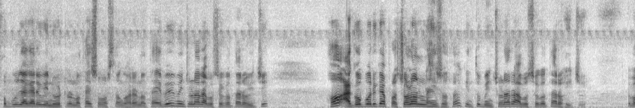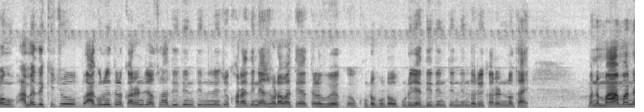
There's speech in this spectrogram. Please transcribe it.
ସବୁ ଜାଗାରେ ବି ଇନଭର୍ଟର ନଥାଏ ସମସ୍ତଙ୍କ ଘରେ ନଥାଏ ଏବେ ବି ବିଞ୍ଚଣାର ଆବଶ୍ୟକତା ରହିଛି। ହଁ ଆଗ ପରିକା ପ୍ରଚଳନ ନାହିଁ ସତ କିନ୍ତୁ ବିଞ୍ଚଣାର ଆବଶ୍ୟକତା ରହିଛି। ଏବଂ ଆମେ ଦେଖିଛୁ ଆଗରୁ ଯେତେବେଳେ କରେଣ୍ଟ ଯାଉଥିଲା ଦୁଇ ଦିନ ତିନି ଦିନ ଯେଉଁ ଖରାଦିନିଆ ଝଡ଼ ବାତ୍ୟା ଯେତେବେଳେ ହୁଏ ଖୁଣ୍ଟ ଫୁଣ୍ଟ ଉପୁଡ଼ିଯାଏ ଦୁଇ ଦିନ ତିନି ଦିନ ଧରି କରେଣ୍ଟ ନଥାଏ ମାନେ ମାଆ ମାନେ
